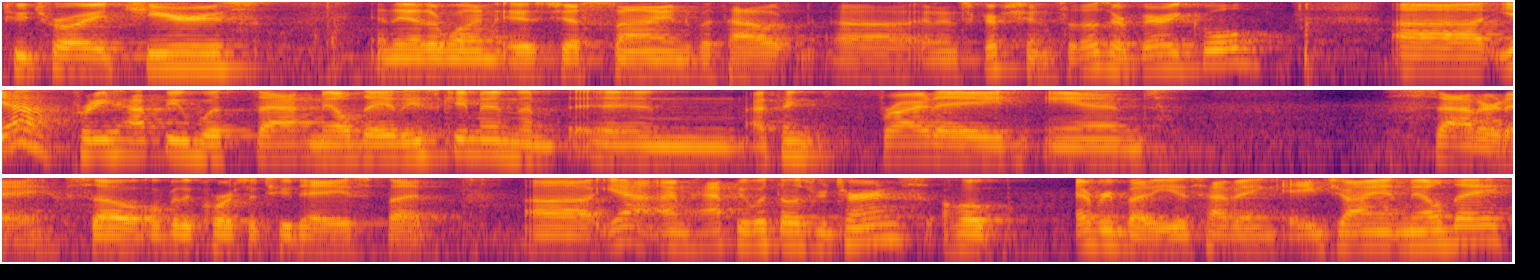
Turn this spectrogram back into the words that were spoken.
To Troy Cheers. And the other one is just signed without uh, an inscription. So those are very cool. Uh, yeah, pretty happy with that mail day. These came in, in I think Friday and Saturday. So over the course of two days. But uh, yeah, I'm happy with those returns. I hope everybody is having a giant mail day.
